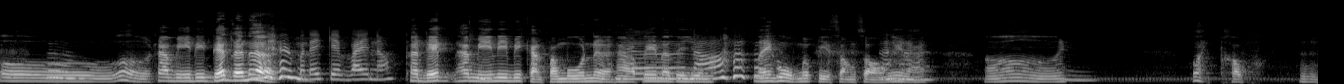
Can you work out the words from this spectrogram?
โอ้ ถ้ามีนี่เด็ดเลยเนอะมันได้เก็บไว้เนาะถ้าเด็ดถ้ามีนี่มีการประมูลเนอะหาบนี่นาทียุนเนาะในหูปเมื่อปีสองสองนี่นะอ๋ออืมโอ้ยเขาอืม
